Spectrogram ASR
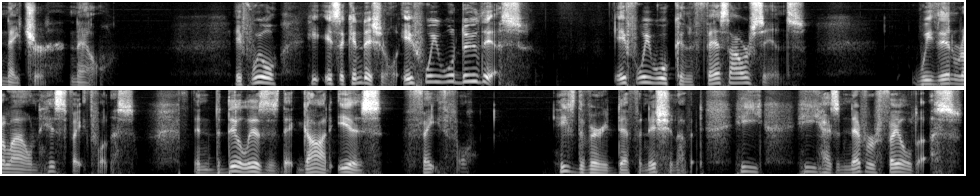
nature now. If we'll, it's a conditional. If we will do this, if we will confess our sins, we then rely on his faithfulness. And the deal is is that God is faithful. He's the very definition of it. He he has never failed us.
